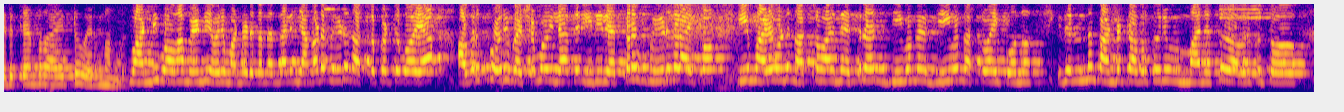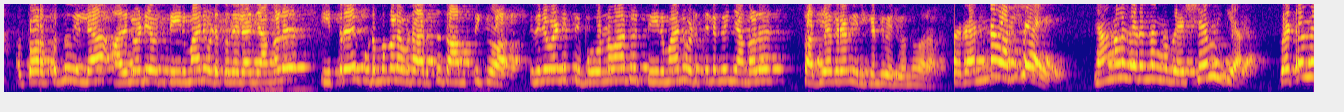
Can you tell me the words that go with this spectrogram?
എടുക്കേണ്ടതായിട്ട് വരുന്നുണ്ട്. വണ്ടി പോകാൻ വേണ്ടി അവർ മണ്ണെടുക്കുന്നത് എന്നാലും ഞങ്ങളുടെ വീട് നഷ്ടപ്പെട്ടു പോയാൽ അവർക്ക് ഒരു വിഷമവും ഇല്ലാത്ത രീതിയിൽ എത്ര വീടുകളായിപ്പോ ഈ മഴ കൊണ്ട് നഷ്ടമായിരുന്നു എത്ര ജീവൻ ജീവൻ നഷ്ടമായി പോകുന്നു ഇതൊന്നും കണ്ടിട്ട് അവർക്കൊരു മനസ്സ് അവർക്ക് തുറക്കുന്നുമില്ല. അതിനുവേണ്ടി അവർ തീരുമാനം എടുക്കുന്നില്ല. ഞങ്ങൾ ഇത്രയും കുടുംബങ്ങൾ അവിടെ അടുത്ത് താമസിക്കുക ഇതിനുവേണ്ടി പൂർണമായിട്ട് ഒരു തീരുമാനം എടുത്തില്ലെങ്കിൽ ഞങ്ങൾ സത്യാഗ്രഹം ഇരിക്കേണ്ടി വരുമെന്ന് പറയാം രണ്ട് വർഷമായി ഞങ്ങൾ കിടന്നങ്ങ് വിഷമിക്കുക പെട്ടെന്ന്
